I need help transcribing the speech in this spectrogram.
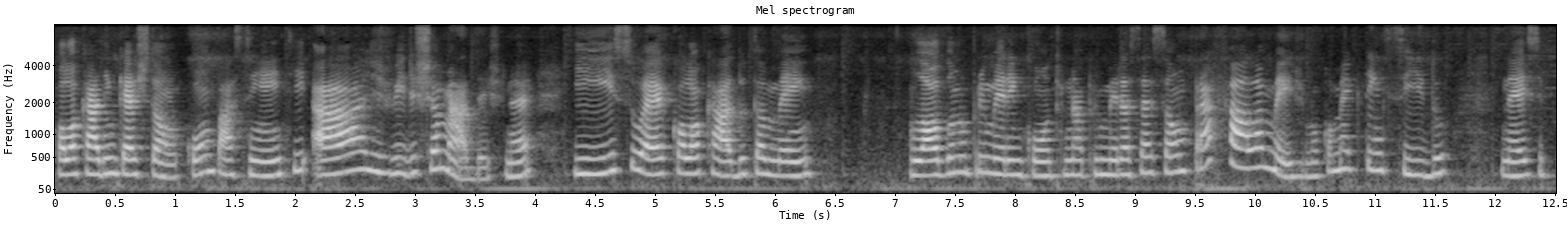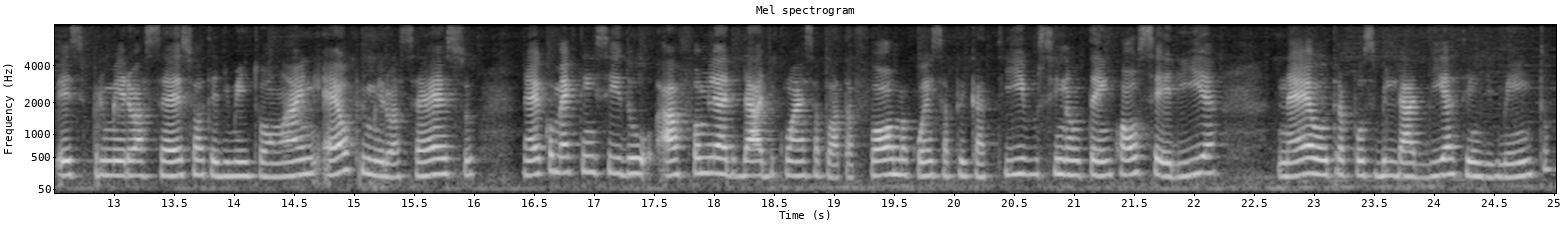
colocado em questão com o paciente as videochamadas, né? E isso é colocado também logo no primeiro encontro, na primeira sessão, para fala mesmo. Como é que tem sido né, esse, esse primeiro acesso ao atendimento online? É o primeiro acesso? Né? Como é que tem sido a familiaridade com essa plataforma, com esse aplicativo? Se não tem, qual seria né, outra possibilidade de atendimento?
